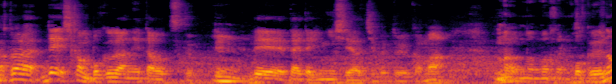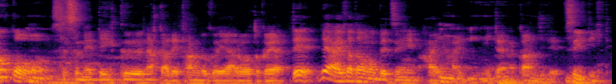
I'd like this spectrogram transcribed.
だから、で、しかも僕がネタを作って、うん。で、大体イニシアチブというか、まあ、まあまあ、わかります。僕のこう進めていく中で単独をやろうとかやって、で、相方も別に、はいはい、うんみたいな感じでついてきて。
